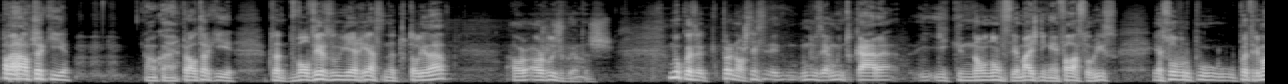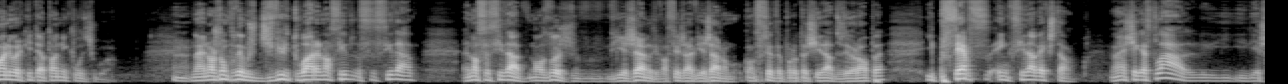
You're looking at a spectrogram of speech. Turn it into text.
para a autarquia. Ok. Para a autarquia. Portanto, devolveres o IRS na totalidade ao- aos lisboetas. Uma coisa que para nós tem nos é muito cara e, e que não, não se vê mais ninguém falar sobre isso é sobre o, o património arquitetónico de Lisboa. Não é? Nós não podemos desvirtuar a nossa ci- cidade. A nossa cidade, nós hoje viajamos, e vocês já viajaram com certeza por outras cidades da Europa, e percebe-se em que cidade é que estão. É? Chega-se lá e, e as,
